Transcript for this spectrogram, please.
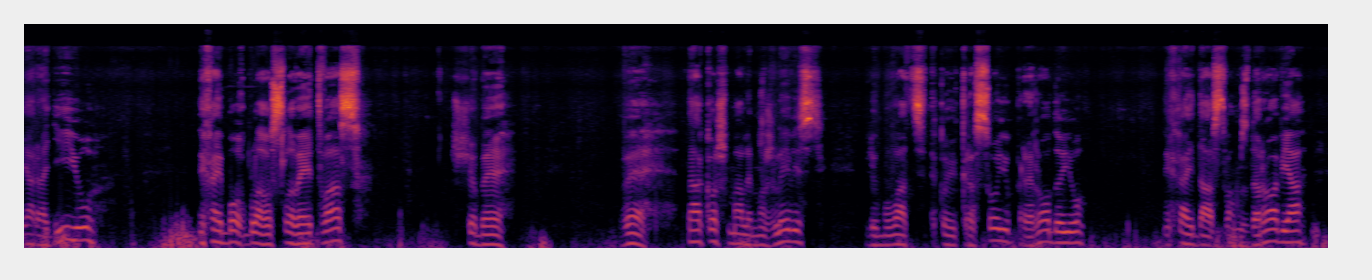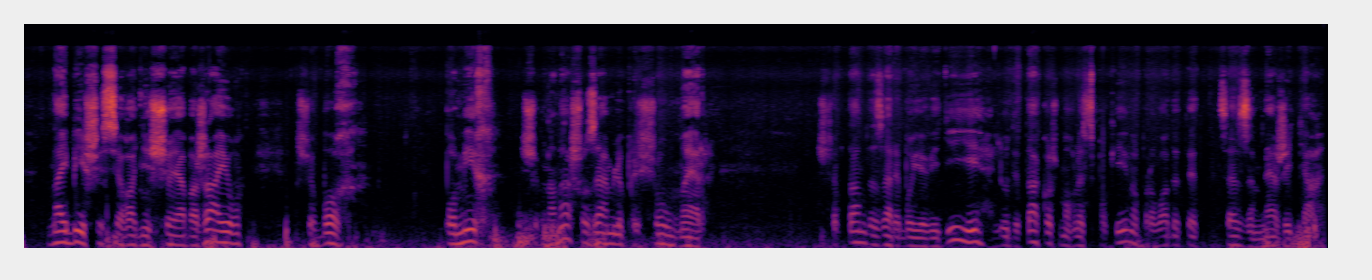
я радію. Нехай Бог благословить вас, щоб ви також мали можливість любуватися такою красою, природою. Нехай дасть вам здоров'я. Найбільше сьогодні, що я бажаю, щоб Бог поміг, щоб на нашу землю прийшов мир. Щоб там, де зараз бойові дії, люди також могли спокійно проводити це земне життя.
